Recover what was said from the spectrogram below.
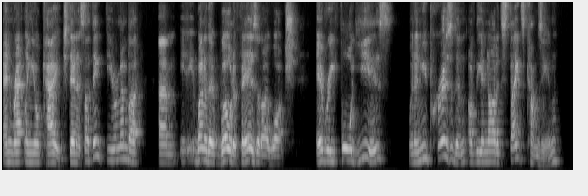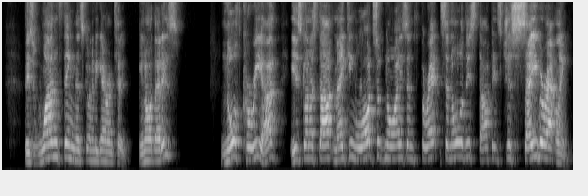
and rattling your cage. Dennis, I think you remember um, one of the world affairs that I watch every four years when a new president of the United States comes in, there's one thing that's going to be guaranteed. You know what that is? North Korea is going to start making lots of noise and threats and all of this stuff. It's just saber rattling.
